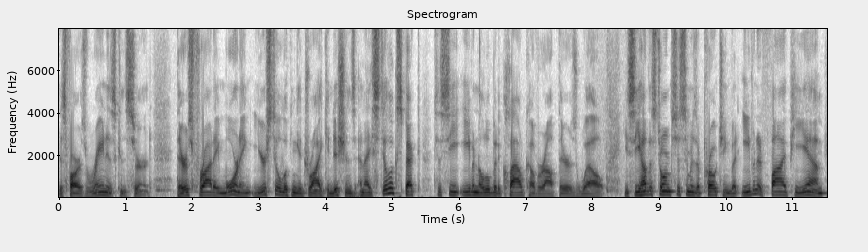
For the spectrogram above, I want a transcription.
as far as rain is concerned. There's Friday morning. You're still looking at dry conditions, and I still expect to see even a little bit of cloud cover out there as well. You see how the storm system is approaching, but even at 5 p.m.,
